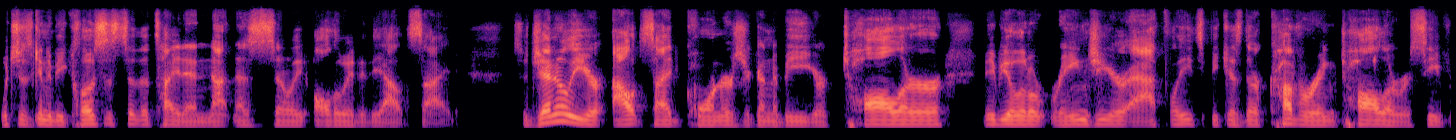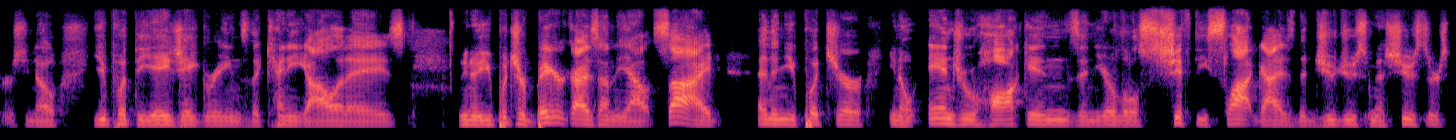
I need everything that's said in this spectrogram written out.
which is going to be closest to the tight end, not necessarily all the way to the outside. So generally, your outside corners are going to be your taller, maybe a little rangier athletes because they're covering taller receivers. You know, you put the AJ Greens, the Kenny Golladays, you know, you put your bigger guys on the outside, and then you put your, you know, Andrew Hawkins and your little shifty slot guys, the Juju Smith Schusters.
